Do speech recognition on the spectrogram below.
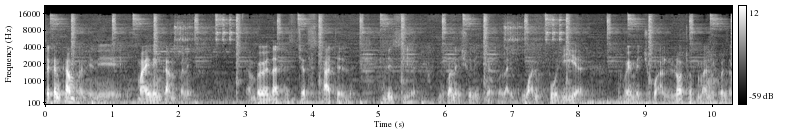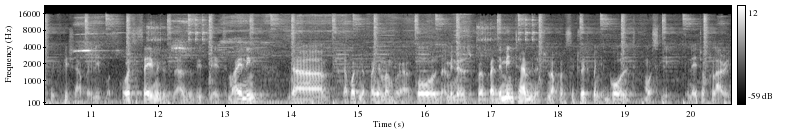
second company ni mining company ambayo that has just started this year nilikuwa naishughulikia for like one full year ambayo imechukua a lot of money kuweza kuifikisha hapo ilipo. Kwa hiyo sasa hivi ndio tunaanza this mining. Na tutakuwa tunafanya mambo ya gold na minerals. By the meantime tuna concentrate kwenye gold mostly. Inaitwa Clarix.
